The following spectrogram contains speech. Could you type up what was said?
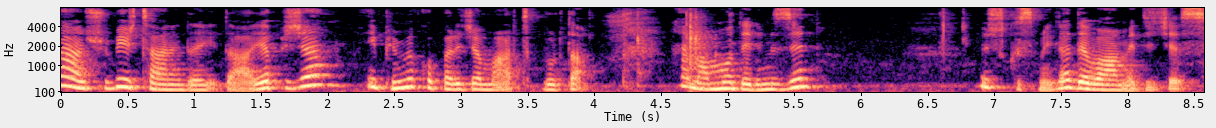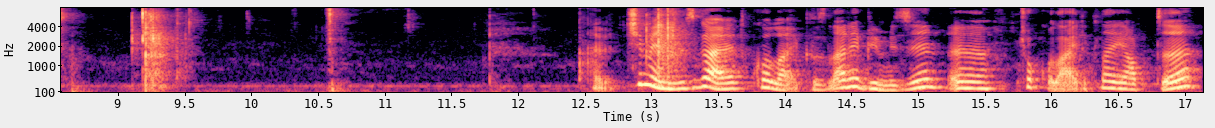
Ben şu bir tane daha yapacağım. İpimi koparacağım artık burada. Hemen modelimizin üst kısmıyla devam edeceğiz. Evet, çimenimiz gayet kolay kızlar. Hepimizin e, çok kolaylıkla yaptığı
